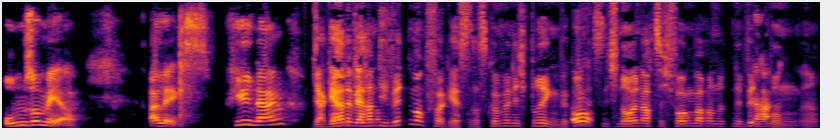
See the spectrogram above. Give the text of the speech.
umso mehr. Alex, vielen Dank. Ja, gerne, Und wir haben die Widmung vergessen, das können wir nicht bringen. Wir können Oh. jetzt nicht 89 Folgen machen und eine Widmung. Ne?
